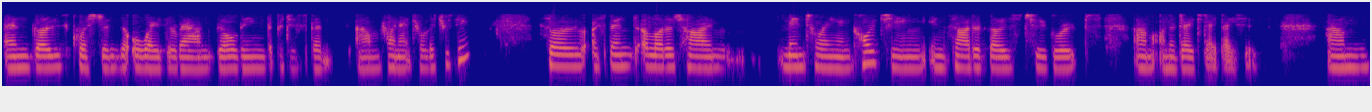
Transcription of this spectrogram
And those questions are always around building the participants' um, financial literacy. So I spend a lot of time mentoring and coaching inside of those two groups um, on a day to day basis. Um,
